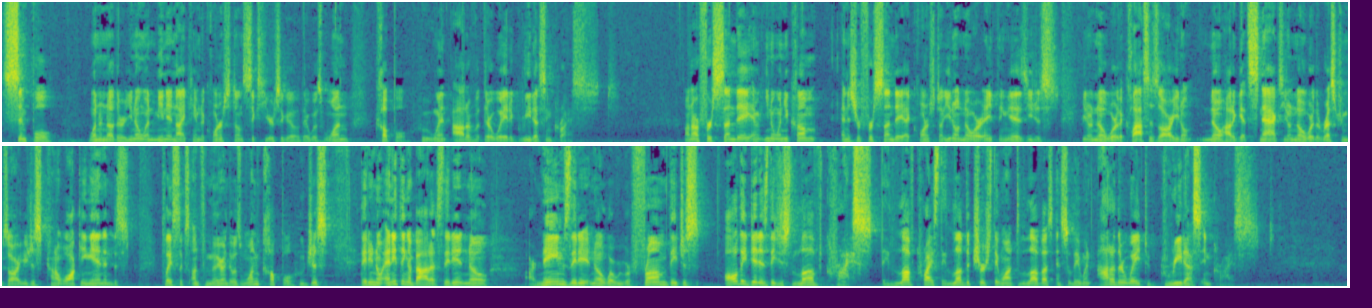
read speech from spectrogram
simple one another. You know, when Mina and I came to Cornerstone six years ago, there was one couple who went out of their way to greet us in Christ. On our first Sunday, and you know, when you come and it's your first Sunday at Cornerstone, you don't know where anything is. You just you don't know where the classes are. You don't know how to get snacks. You don't know where the restrooms are. You're just kind of walking in, and this place looks unfamiliar. And there was one couple who just they didn't know anything about us. They didn't know our names. They didn't know where we were from. They just all they did is they just loved Christ. They loved Christ. They loved the church. They wanted to love us, and so they went out of their way to greet us in Christ.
